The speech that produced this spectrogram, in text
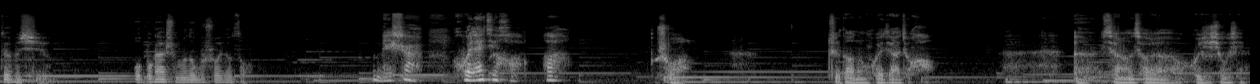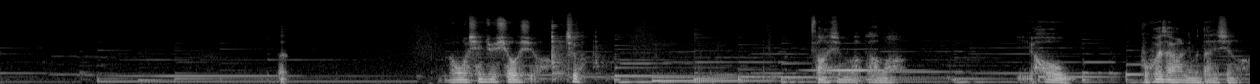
对不起，我不该什么都不说就走。没事儿，回来就好啊。知道能回家就好。嗯，先让小远回去休息。那我先去休息了。去吧。放心吧，爸妈，以后不会再让你们担心了。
